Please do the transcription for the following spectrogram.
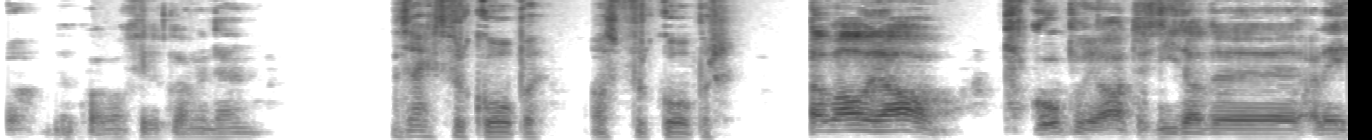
Ja, dat ik wel nog heel lang gedaan. Dat is echt verkopen, als verkoper. Ja, wel ja, verkopen, ja. Het is niet dat uh,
